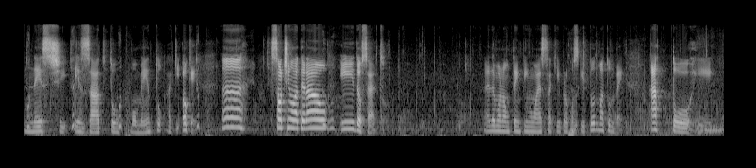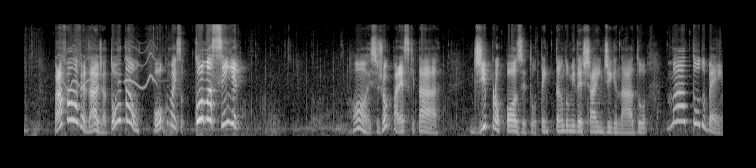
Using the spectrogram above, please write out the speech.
neste exato momento aqui. Ok. Ah, saltinho lateral e deu certo. Vai demorar um tempinho essa aqui pra conseguir tudo, mas tudo bem. A torre. Pra falar a verdade, a torre tá um pouco mais... Como assim ele... Oh, esse jogo parece que tá de propósito tentando me deixar indignado, mas tudo bem.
